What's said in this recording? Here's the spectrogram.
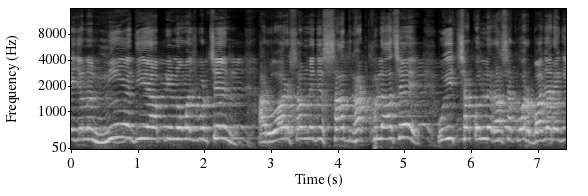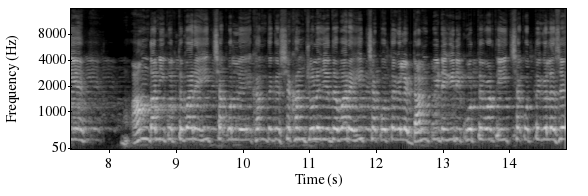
এই জন্য নিয়ে দিয়ে আপনি নমাজ পড়ছেন, আর ওয়ার সামনে যে সাত ঘাট খোলা আছে ও ইচ্ছা করলে রাসাকুয়ার বাজারে গিয়ে আমদানি করতে পারে, ইচ্ছা করলে এখান থেকে সেখান চলে যেতে পারে, ইচ্ছা করতে গেলে ডান পিটেগিরি করতে পারতে, ইচ্ছা করতে গেলে সে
